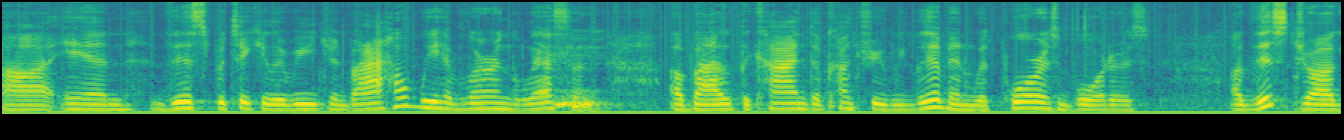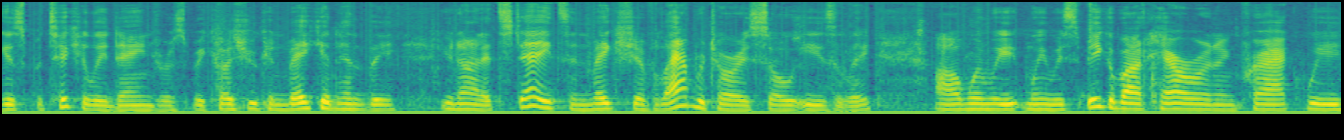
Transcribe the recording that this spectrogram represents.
uh, in this particular region. But I hope we have learned the lesson about the kind of country we live in with porous borders. Uh, this drug is particularly dangerous because you can make it in the United States in makeshift laboratories so easily. Uh, when we when we speak about heroin and crack, we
